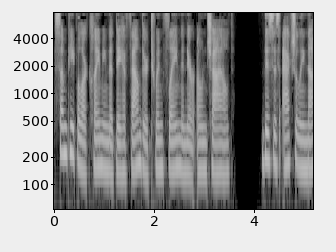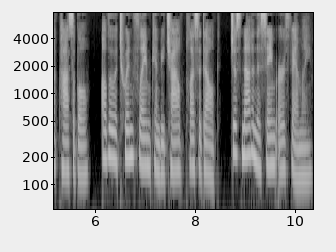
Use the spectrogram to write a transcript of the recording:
some people are claiming that they have found their twin flame in their own child. This is actually not possible, although a twin flame can be child plus adult, just not in the same earth family.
